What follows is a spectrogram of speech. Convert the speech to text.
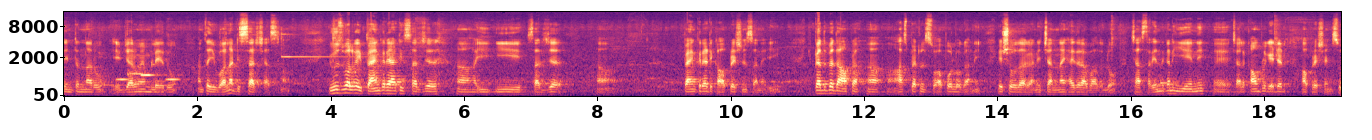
తింటున్నారు. ఏ జ్వరం ఏం లేదు. అంతా ఇవాళ డిశ్చార్జ్ చేస్తున్నాం. యూజువల్గా ఈ ప్యాంక్రియాటిక్ సర్జరీ ఈ ఈ సర్జర్ ప్యాంక్రియాటిక్ ఆపరేషన్స్ అనేవి పెద్ద పెద్ద హాస్పిటల్స్ అపోలో కానీ యశోద కానీ చెన్నై హైదరాబాద్లో చేస్తారు. ఎందుకని ఇవన్నీ చాలా కాంప్లికేటెడ్ ఆపరేషన్స్.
